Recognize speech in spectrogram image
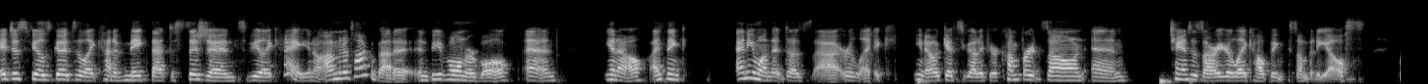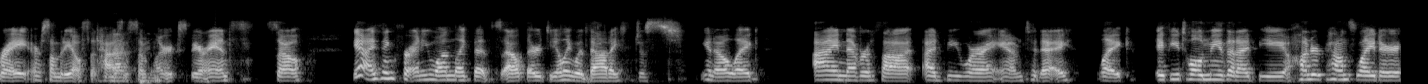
it just feels good to like kind of make that decision to be like hey you know i'm going to talk about it and be vulnerable. And you know i think anyone that does that or like you know it gets you out of your comfort zone and chances are you're like helping somebody else right? Or somebody else that has a similar experience. So yeah i think for anyone like that's out there dealing with that i just you know like i never thought i'd be where i am today. Like if you told me that i'd be 100 pounds lighter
